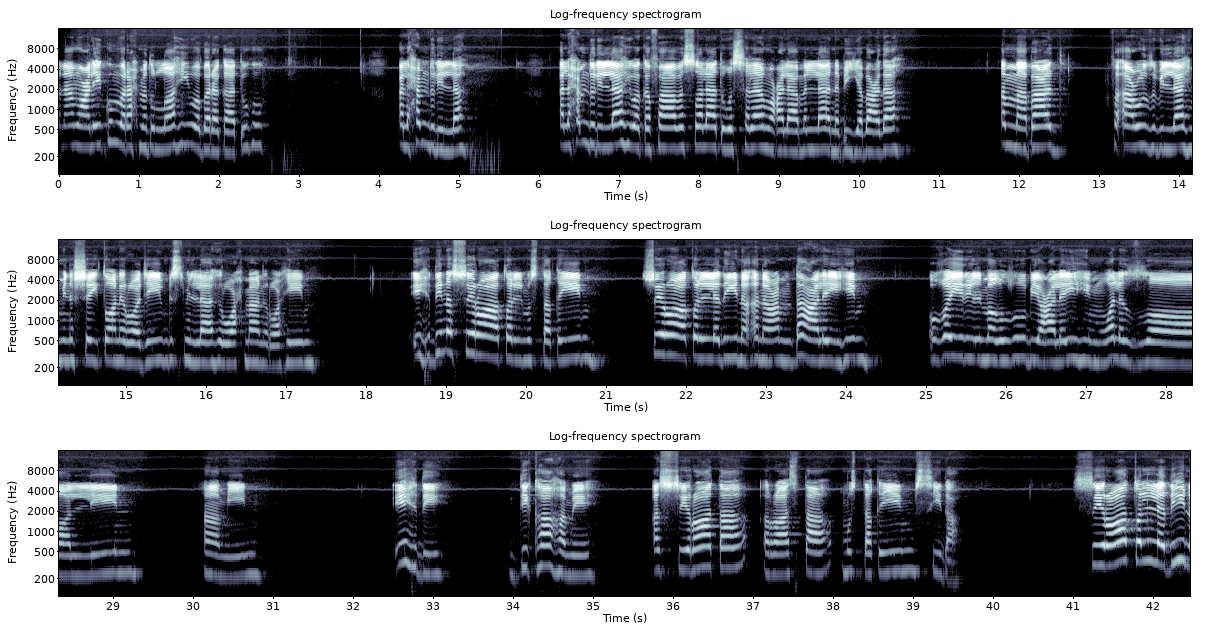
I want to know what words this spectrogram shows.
السلام علیکم ورحمۃ اللہ وبرکاتہ۔ الحمد للہ الحمد للہ وکفا وصلاۃ وسلام علام اللہ نبی بعدہ۔ اما بعد، فاعوذ باللہ من الشیطان الرجیم۔ بسم اللہ الرحمن الرحیم۔ اهدنا الصراط المستقیم۔ صراط الذین انعمت علیہم۔ غیر المغضوب علیہم ولا الضالین۔ آمین۔ اہدی، دکھا ہمیں۔ الصراط، راستہ مستقیم، سیدھا۔ صراط الذین،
